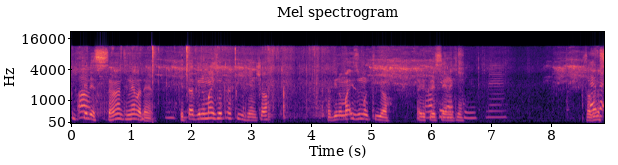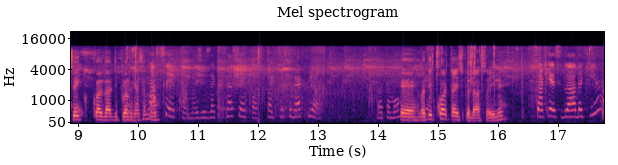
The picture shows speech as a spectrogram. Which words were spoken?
Interessante, né, Madena? E tá vindo mais outra aqui, gente, ó. Tá vindo mais uma aqui, ó. Olha ele crescendo aqui, ó. É. Só que eu não sei que qualidade de planta que é essa Tá não. seco, ó, mas esse aqui tá seco, ó. Você pode perceber aqui, ó. Ela tá morrendo. É, vai ter que cortar esse pedaço aí, né? Só que esse lado aqui, ó.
